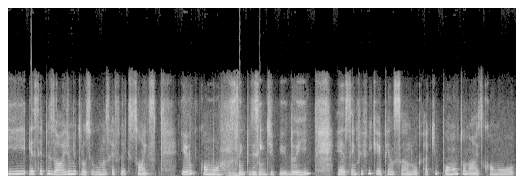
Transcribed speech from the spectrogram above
e esse episódio me trouxe algumas reflexões. Eu, como simples indivíduo aí, é, sempre fiquei pensando a que ponto nós, como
